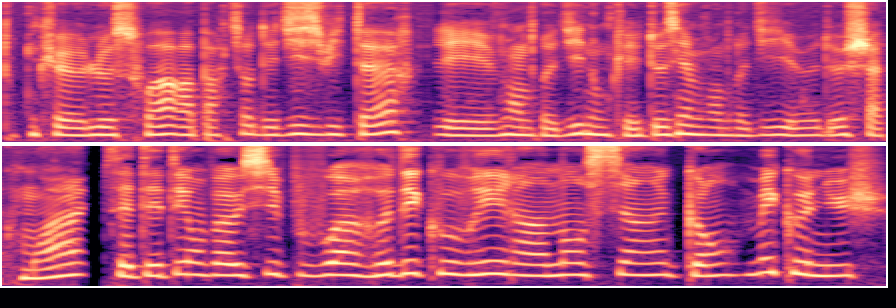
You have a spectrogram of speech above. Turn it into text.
donc le soir à partir de 18h les vendredis donc les deuxièmes vendredis de chaque mois. Cet été, on va aussi pouvoir redécouvrir un ancien camp méconnu.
